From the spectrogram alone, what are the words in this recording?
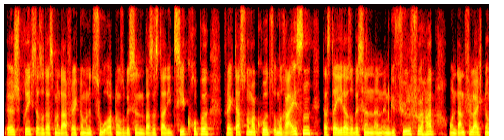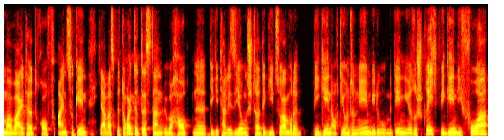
äh, sprichst, also dass man da vielleicht nochmal eine Zuordnung, so ein bisschen, was ist da die Zielgruppe, vielleicht das nochmal kurz umreißen, dass da jeder so ein bisschen ein, ein Gefühl für hat und dann vielleicht nochmal weiter drauf einzugehen, ja, was bedeutet es dann überhaupt, eine Digitalisierungsstrategie zu haben oder wie gehen auch die Unternehmen, die du, mit denen ihr so spricht, wie gehen die vor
